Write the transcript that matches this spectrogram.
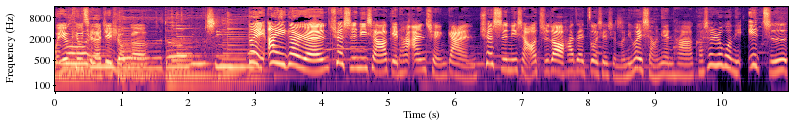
我又 Q 起了这首歌。人，确实你想要给他安全感，确实你想要知道他在做些什么，你会想念他。可是如果你一直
